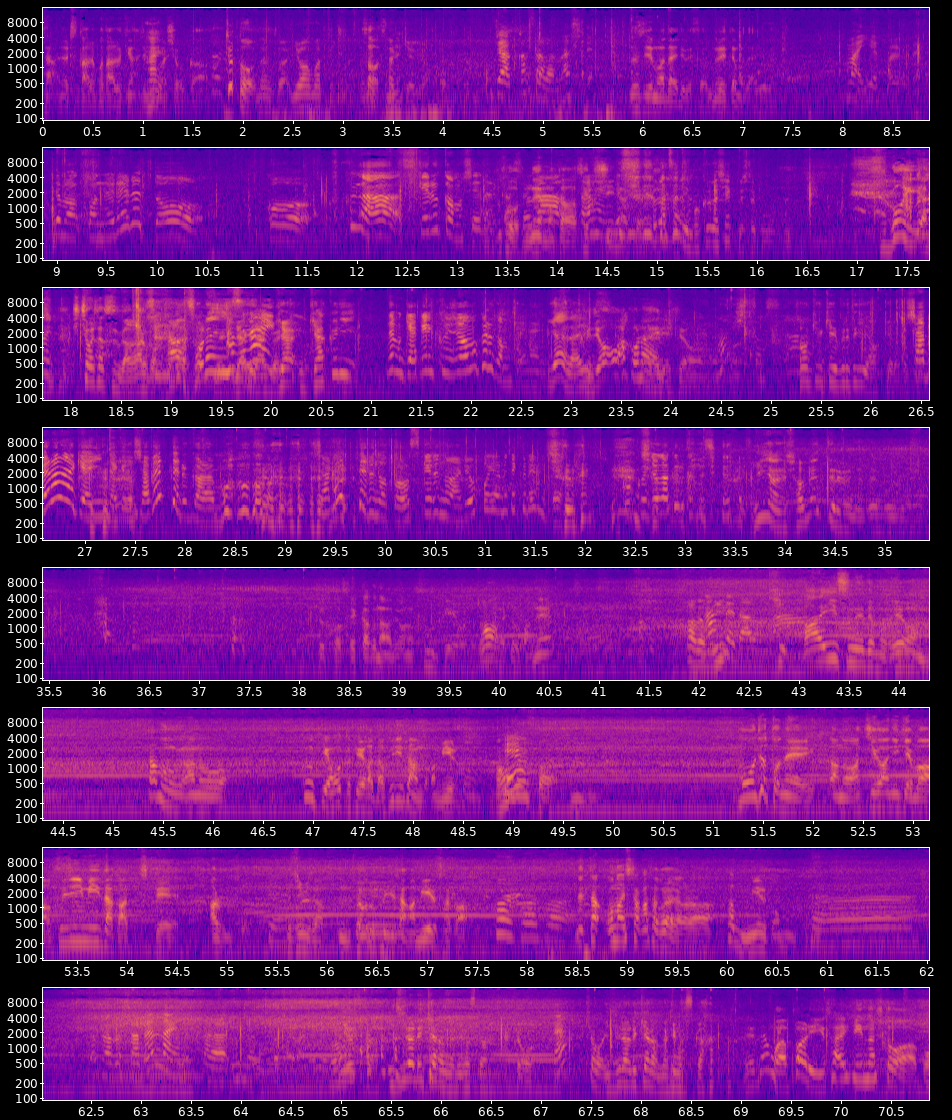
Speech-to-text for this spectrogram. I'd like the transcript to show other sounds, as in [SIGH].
さあじゃあちょっとあれまた歩き始めましょうか、ちょっとなんか弱まってきましたそうですね。さっきよりは。じゃあ傘はなしで。どっちでも大丈夫ですよ。濡れても大丈夫まあいいやこれぐらい。でもこう濡れるとこう服が透けるかもしれないからそうですね。またセクシーになっちゃう。それは常に僕がチェックしときますごいあ視聴者数が上がるかもしれすない。あそれいい危ない。逆逆に。でも逆に苦情も来るかもしれないいや大丈夫苦情は来ないでしょ東急ケーブル的には OK だと喋らなきゃいいんだけど喋ってるからもう。[LAUGHS] 喋ってるのと透けるのは両方やめてくれみたいな。苦情が来るかもしれないいいじゃん喋ってる分で全部。いいじちょっとせっかくなのでこの風景をちょっと見ましょうかね。ゃんあでなんでだろうな。あいいっすねでも絵は、うん。多分あの空気がもっときれいかったら富士山とか見えると思う。あ本当ですか？もうちょっとねあのあっち側に行けば富士見坂っつってあるんですよ、富士見さん。うん、それこそ富士山が見える坂。はいはいはい。でた同じ高さぐらいだから多分見えると思うんですよ。へー。だから喋んないんだったらいいのにとか。本当ですか？いじられキャラになりますか？今日。はえ？今日はいじられキャラになりますか？えでもやっぱり最近の人はこ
